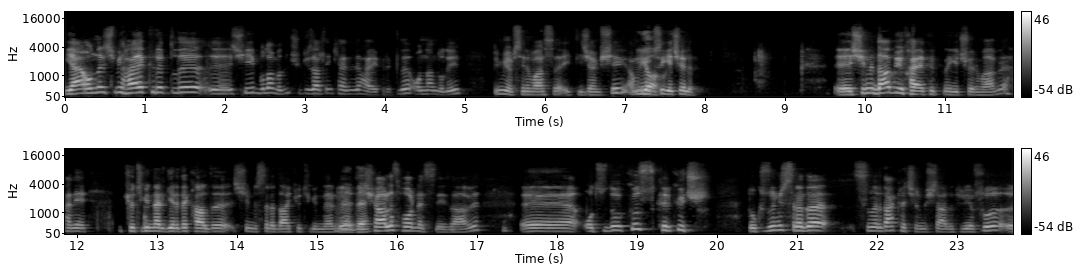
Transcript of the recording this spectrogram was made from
yani onlar için bir hayal kırıklığı e, şeyi bulamadım. Çünkü zaten kendi de hayal kırıklığı. Ondan dolayı bilmiyorum senin varsa ekleyeceğim bir şey ama Yok. yoksa geçelim. E, şimdi daha büyük hayal kırıklığına geçiyorum abi. Hani kötü günler geride kaldı. Şimdi sıra daha kötü günlerde. Nerede? Charlotte Hornets'teyiz abi. E, 39-43. 9. sırada sınırdan kaçırmışlardı playoff'u. E,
